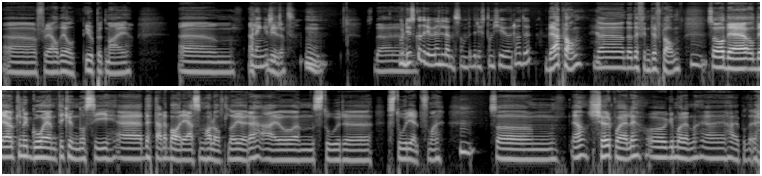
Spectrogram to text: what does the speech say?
Eh, for det hadde hjulpet meg eh, På lenger lengre videre. sikt? Mm. Mm. Er, Hvor du skal drive en lønnsom bedrift om 20 år, da, du? det er planen. Det, det er definitivt planen. Mm. Så det, og det å kunne gå hjem til kunden og si eh, dette er det bare jeg som har lov til å gjøre, er jo en stor, uh, stor hjelp for meg. Så mm, ja, kjør på, Eli og Marene. Jeg heier på dere.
